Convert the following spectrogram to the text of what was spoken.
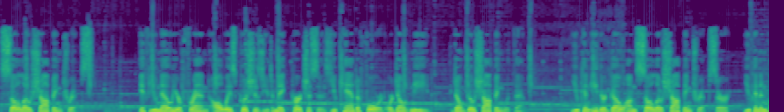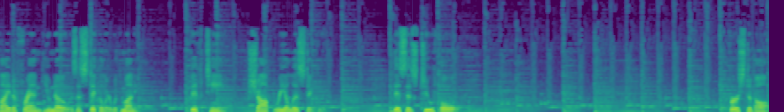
Solo shopping trips. If you know your friend always pushes you to make purchases you can't afford or don't need, don't go shopping with them. You can either go on solo shopping trips or, you can invite a friend you know is a stickler with money. 15. Shop realistically. This is twofold. First of all,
